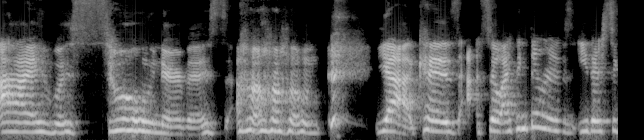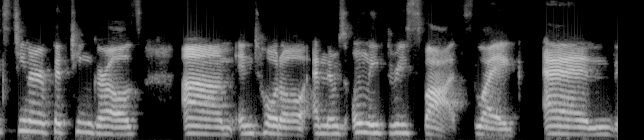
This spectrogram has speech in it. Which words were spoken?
I was so nervous. Um, yeah, cuz so I think there was either 16 or 15 girls um, in total and there was only 3 spots like and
